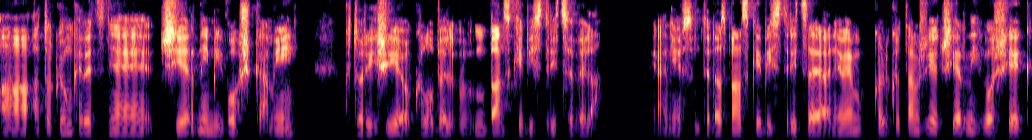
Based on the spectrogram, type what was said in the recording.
a, a to konkrétne čiernymi vožkami, ktorých žije okolo Be- Banskej Bystrice veľa. Ja nie som teda z Banskej Bystrice, ja neviem, koľko tam žije čiernych vošiek,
